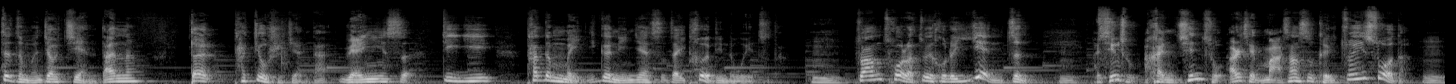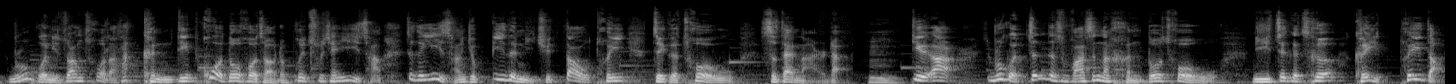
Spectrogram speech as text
这怎么叫简单呢？但它就是简单，原因是第一，它的每一个零件是在特定的位置的。嗯，装错了，最后的验证嗯，很清楚。很清楚，而且马上是可以追溯的。嗯，如果你装错了，它肯定或多或少的会出现异常，这个异常就逼着你去倒推这个错误是在哪儿的。嗯，第二，如果真的是发生了很多错误，你这个车可以推倒，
